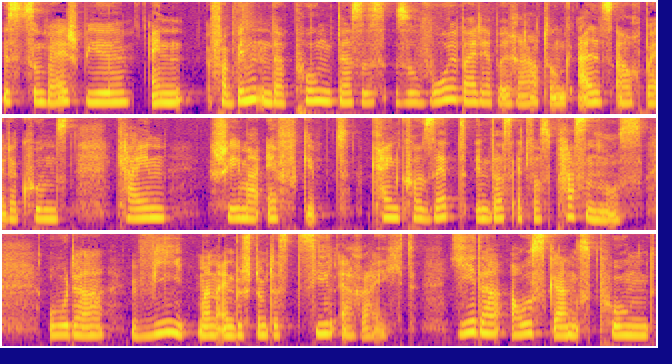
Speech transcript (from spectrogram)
ist zum Beispiel ein verbindender Punkt, dass es sowohl bei der Beratung als auch bei der Kunst kein Schema F gibt, kein Korsett, in das etwas passen muss oder wie man ein bestimmtes Ziel erreicht. Jeder Ausgangspunkt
